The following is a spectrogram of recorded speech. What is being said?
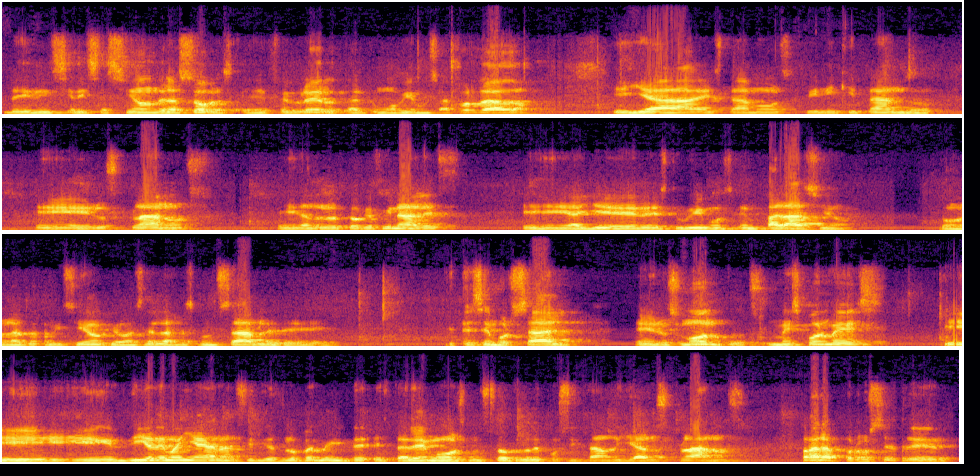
de inicialización de las obras, que es en febrero, tal como habíamos acordado, y ya estamos finiquitando eh, los planos, eh, dando los toques finales. Eh, ayer estuvimos en Palacio con la comisión que va a ser la responsable de, desembolsar los montos mes por mes y el día de mañana, si Dios lo permite, estaremos nosotros depositando ya los planos para proceder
